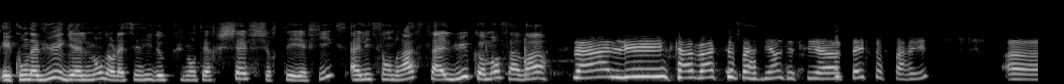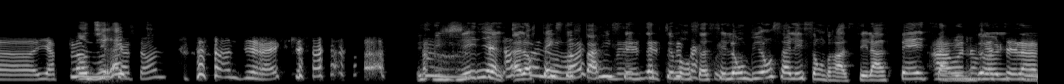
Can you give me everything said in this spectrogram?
et qu'on a vu également dans la série documentaire Chef sur TFX. Alessandra, salut, comment ça va? Salut, ça va super bien. Je suis à Taste of Paris. Euh, il y a plein de direct. qui attendent en direct. C'est génial. Alors, Taste of Paris, c'est exactement ça. C'est l'ambiance Alessandra. C'est la fête, ça ah ouais, rigole. C'est la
